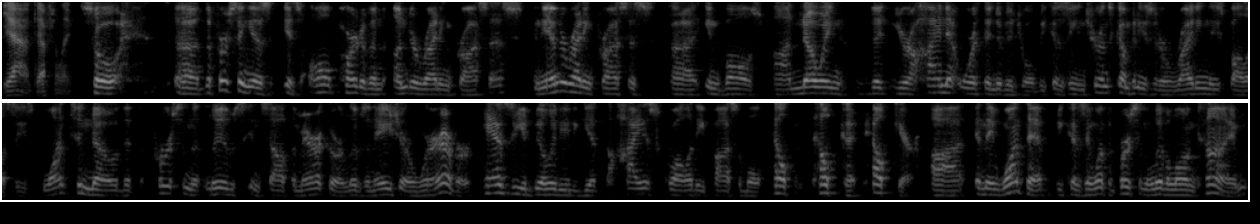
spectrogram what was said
Yeah, definitely. So uh, the first thing is it's all part of an underwriting process, and the underwriting process uh, involves uh, knowing that you're a high net worth individual because the insurance companies that are writing these policies want to know that the person that lives in South America or lives in Asia or wherever has the ability to get the highest quality possible health health health care, uh, and they want that because they want the person to live a long time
